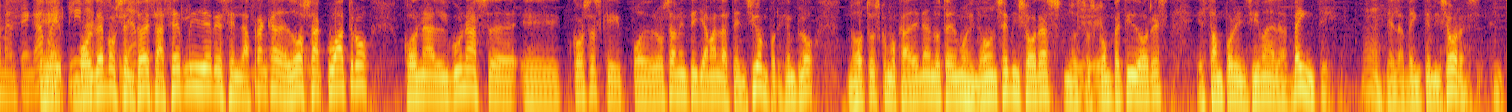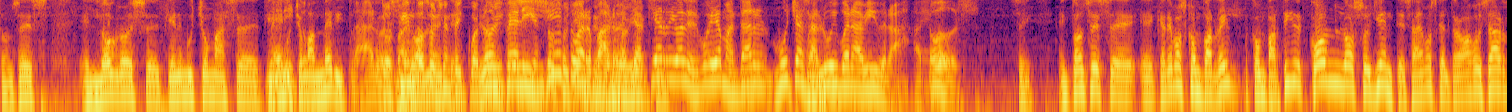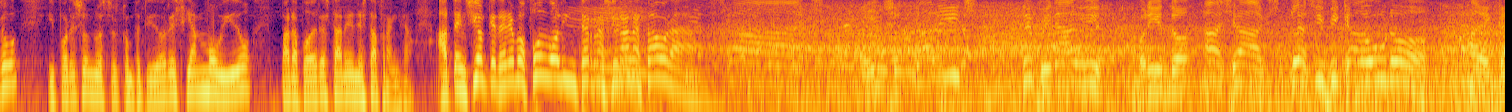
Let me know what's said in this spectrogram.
volvemos entonces a ser líderes en la franja de 2 a 4 con algunas eh, eh, cosas que poderosamente llaman la atención. Por ejemplo, nosotros como cadena no tenemos sino 11 emisoras, nuestros Sí. Competidores están por encima de las 20, Mm. de las 20 emisoras. Entonces, el logro es, eh, tiene mucho más eh, tiene Mérito. mucho más mérito. Claro, Indudablemente. Los felicito, hermano. Desde aquí Sí. arriba les voy a mandar mucha salud y buena vibra a todos. Sí, entonces eh, eh, queremos compartir, compartir con los oyentes. Sabemos que el trabajo es arduo y por eso nuestros competidores se han movido para poder estar en esta franja. Atención que tenemos fútbol internacional hasta ahora. De penal poniendo Ajax clasificado 1 AEK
